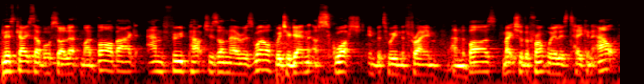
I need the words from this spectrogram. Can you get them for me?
In this case, I've also left my bar bag and food pouches on there as well, which again are squashed in between the frame and the bars. Make sure the front wheel is taken out.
